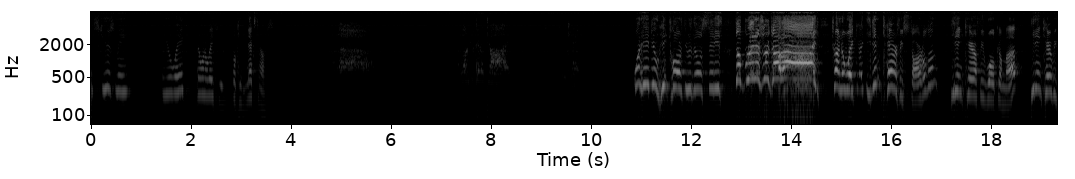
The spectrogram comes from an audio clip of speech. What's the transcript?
Excuse me, are you awake? I don't want to wake you. Okay, next house. Hello. Hello, you're going to die. Okay. What did he do? He tore through those cities. The British are coming! Trying to wake. He didn't care if he startled them. He didn't care if he woke them up. He didn't care if he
